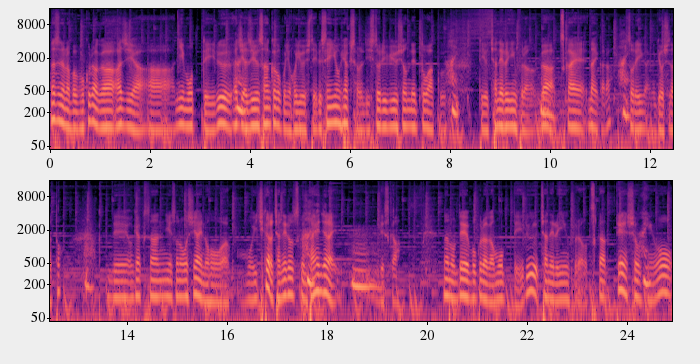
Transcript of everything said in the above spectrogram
なぜならば僕らがアジアに持っているアジア13カ国に保有している1400社のディストリビューションネットワークっていうチャンネルインフラが使えないから、うん、それ以外の業種だと。でお客さんにその OCI の方はもう一からチャンネルを作るの大変じゃないですか、はいうん、なので僕らが持っているチャンネルインフラを使って商品を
